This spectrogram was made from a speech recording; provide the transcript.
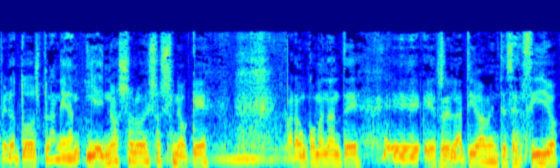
pero todos planean. Y no solo eso, sino que para un comandante eh, es relativamente sencillo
